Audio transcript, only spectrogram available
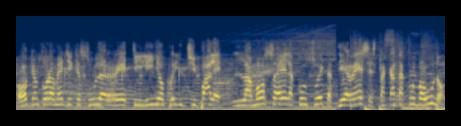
Occhio ancora Magic sul rettilineo principale la mossa è la consueta DRS staccata a curva 1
